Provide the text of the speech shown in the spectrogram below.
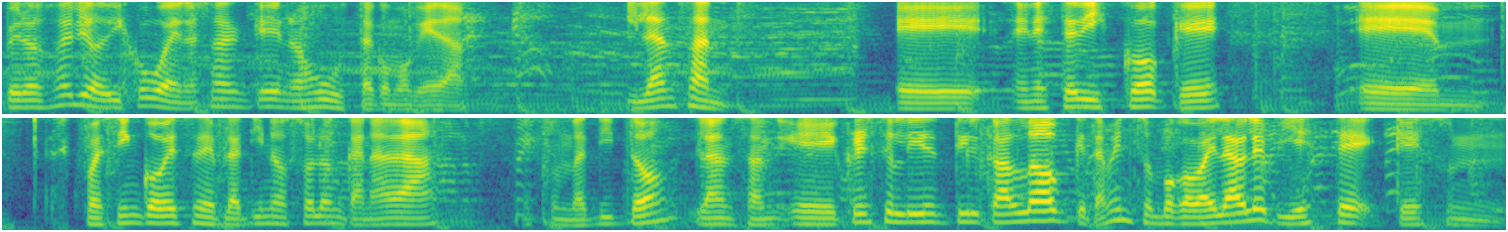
Pero salió, dijo, bueno, ¿saben qué? Nos gusta cómo queda. Y lanzan eh, en este disco que fue cinco veces de platino solo en Canadá. Es un datito. Lanzan eh, Crazy Little Car Love, que también es un poco bailable. Y este, que es un-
